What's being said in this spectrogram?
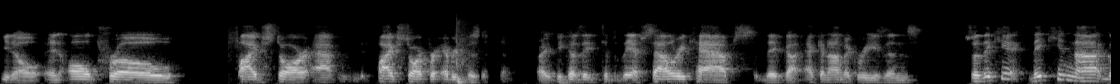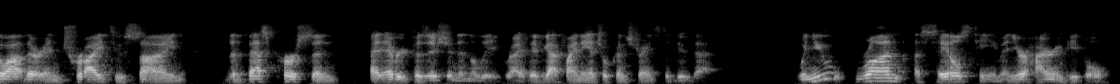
you know, an all pro five star app, five star for every position, right? Because they typically have salary caps, they've got economic reasons. So they can't, they cannot go out there and try to sign the best person at every position in the league, right? They've got financial constraints to do that. When you run a sales team and you're hiring people,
